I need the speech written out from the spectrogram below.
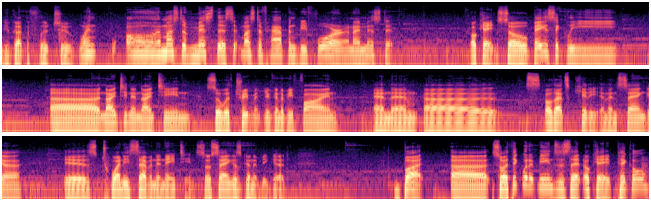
You've got the flu too. When? Oh, I must have missed this. It must have happened before, and I missed it. Okay, so basically, uh, 19 and 19. So with treatment, you're going to be fine. And then, uh, oh, that's Kitty. And then Sanga is 27 and 18. So Sanga's going to be good. But, uh, so I think what it means is that, okay, Pickle,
